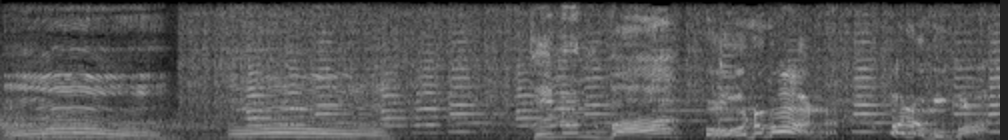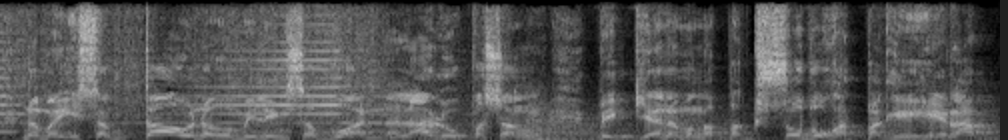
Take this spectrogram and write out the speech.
Mm, mm. Ganun ba? Oo naman! Alam mo ba na may isang tao na humiling sa buwan na lalo pa siyang bigyan ng mga pagsubok at paghihirap?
